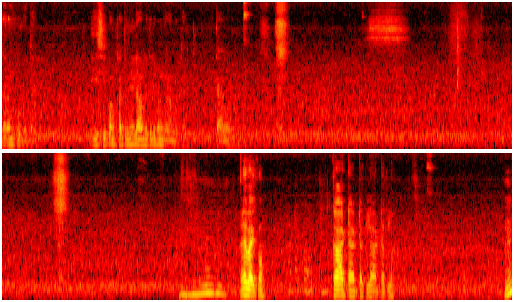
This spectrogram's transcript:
गरम खूप होत आहे. ए सी पंखा दोन्ही लावले तरी पण गरम होतं काय बोलणार ए बायको. का आटा अटकलं अटकलं?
